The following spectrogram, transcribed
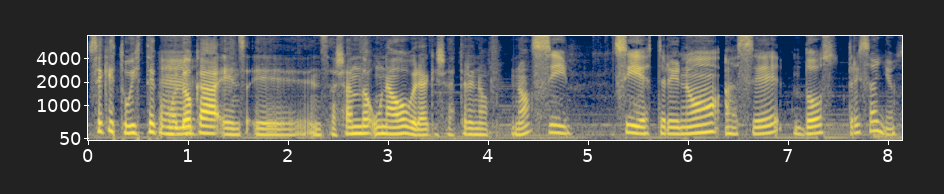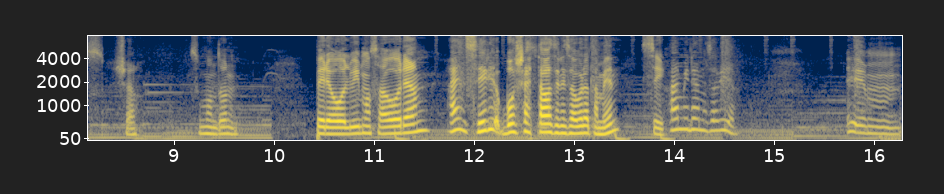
Sé que estuviste como Eh. loca ens- eh, ensayando una obra que ya estrenó, ¿no? Sí, sí, estrenó hace dos, tres años ya. Es un montón. Pero volvimos ahora. Ah, ¿en serio? ¿Vos ya estabas en esa obra también? Sí. Ah, mira, no sabía. Em,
